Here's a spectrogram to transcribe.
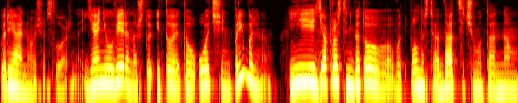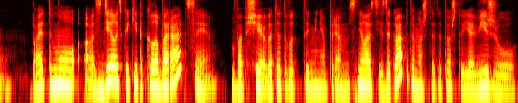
реально очень сложно. Я не уверена, что и то это очень прибыльно. И я просто не готова вот полностью отдаться чему-то одному. Поэтому а, сделать какие-то коллаборации вообще, вот это вот ты меня прям сняла с языка, потому что это то, что я вижу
